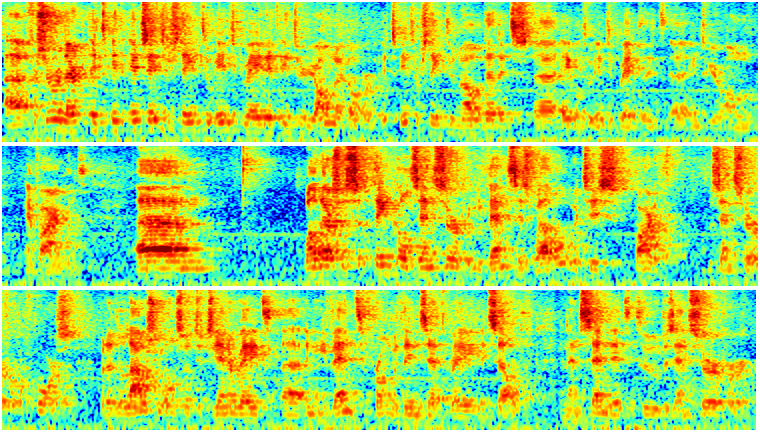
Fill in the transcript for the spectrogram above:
Uh, for sure, there, it, it, it's interesting to integrate it into your own, or it's interesting to know that it's uh, able to integrate it uh, into your own environment. Um, well, there's a thing called Zend Server Events as well, which is part of the Zend Server, of course, but it allows you also to generate uh, an event from within Z-Ray itself and then send it to the Zend Server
